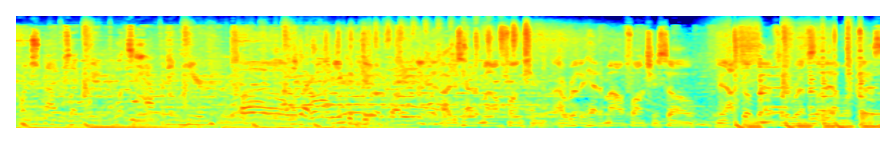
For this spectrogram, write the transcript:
When Schneider's like, wait, what's happening here? 어, LeBron, you could do it, buddy. I just had a malfunction. I really had a malfunction. So, you know, I feel bad for the refs on that one because,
